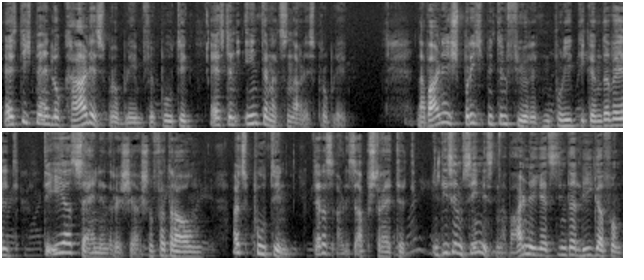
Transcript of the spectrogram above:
Er ist nicht mehr ein lokales Problem für Putin, er ist ein internationales Problem. Nawalny spricht mit den führenden Politikern der Welt, die eher seinen Recherchen vertrauen, als Putin, der das alles abstreitet. In diesem Sinn ist Nawalny jetzt in der Liga von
